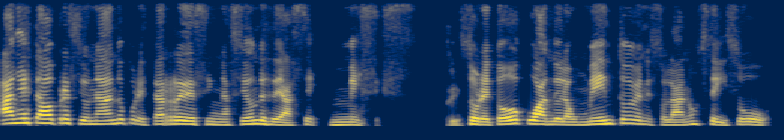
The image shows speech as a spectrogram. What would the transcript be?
han estado presionando por esta redesignación desde hace meses. Sobre todo cuando el aumento de venezolanos se hizo.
